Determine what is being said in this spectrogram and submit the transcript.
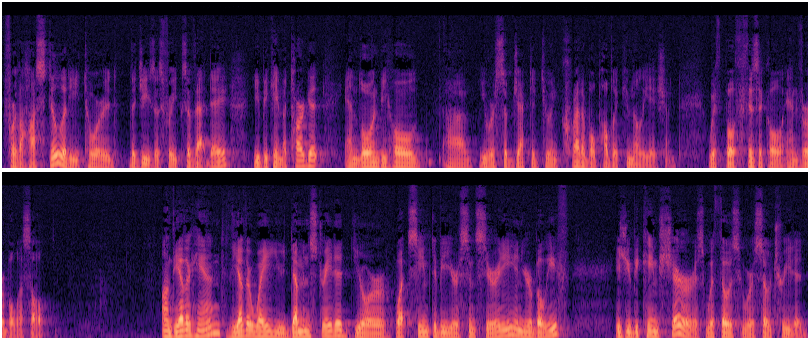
for the hostility toward the Jesus freaks of that day. You became a target, and lo and behold, uh, you were subjected to incredible public humiliation with both physical and verbal assault. On the other hand, the other way you demonstrated your what seemed to be your sincerity and your belief is you became sharers with those who were so treated.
